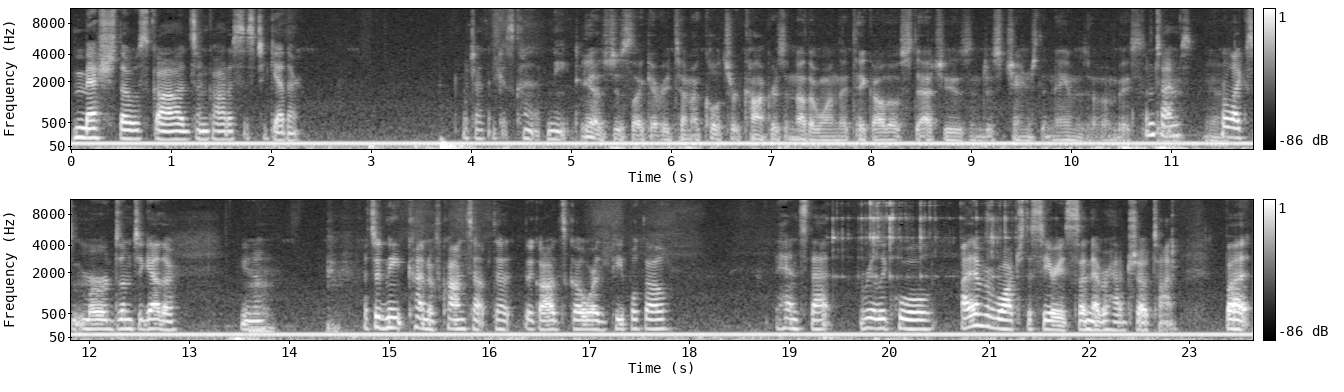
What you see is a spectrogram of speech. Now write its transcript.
mesh those gods and goddesses together, which I think is kind of neat. Yeah, it's just like every time a culture conquers another one, they take all those statues and just change the names of them, basically. Sometimes, Yeah. or like merge them together, you know. Right. It's a neat kind of concept that the gods go where the people go. Hence that really cool. I never watched the series, so I never had Showtime. But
